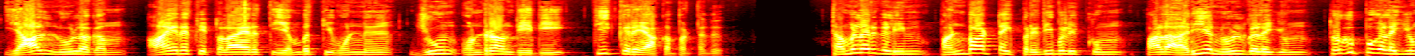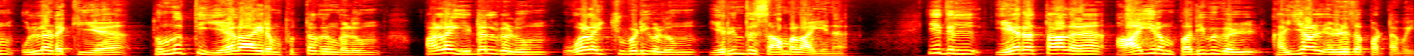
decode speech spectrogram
யாழ் நூலகம் ஆயிரத்தி தொள்ளாயிரத்தி எண்பத்தி ஒன்று ஜூன் ஒன்றாம் தேதி தீக்கிரையாக்கப்பட்டது. தமிழர்களின் பண்பாட்டை பிரதிபலிக்கும் பல அரிய நூல்களையும் தொகுப்புகளையும் உள்ளடக்கிய தொண்ணூற்றி ஏழாயிரம் புத்தகங்களும் பல இதழ்களும் ஓலைச்சுவடிகளும் எரிந்து சாம்பலாயின. இதில் ஏறத்தாழ ஆயிரம் பதிவுகள் கையால் எழுதப்பட்டவை.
